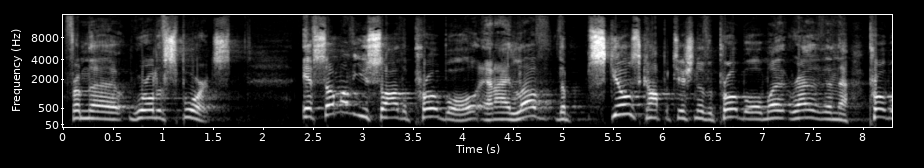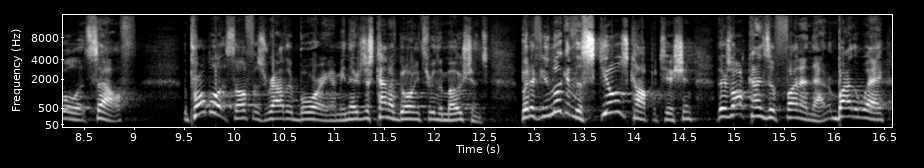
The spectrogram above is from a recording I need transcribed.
from the world of sports. If some of you saw the Pro Bowl, and I love the skills competition of the Pro Bowl rather than the Pro Bowl itself, the Pro Bowl itself is rather boring. I mean, they're just kind of going through the motions. But if you look at the skills competition, there's all kinds of fun in that. And by the way,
